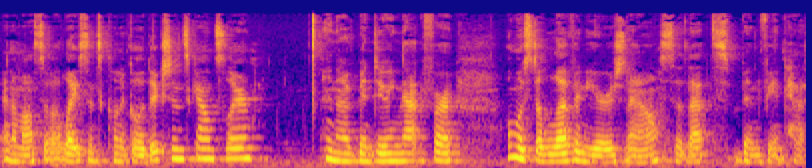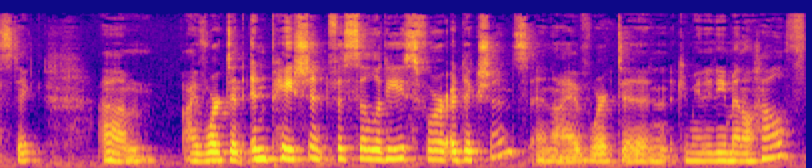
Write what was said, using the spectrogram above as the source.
and I'm also a licensed clinical addictions counselor. And I've been doing that for almost 11 years now, so that's been fantastic. Um, I've worked in inpatient facilities for addictions, and I've worked in community mental health.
